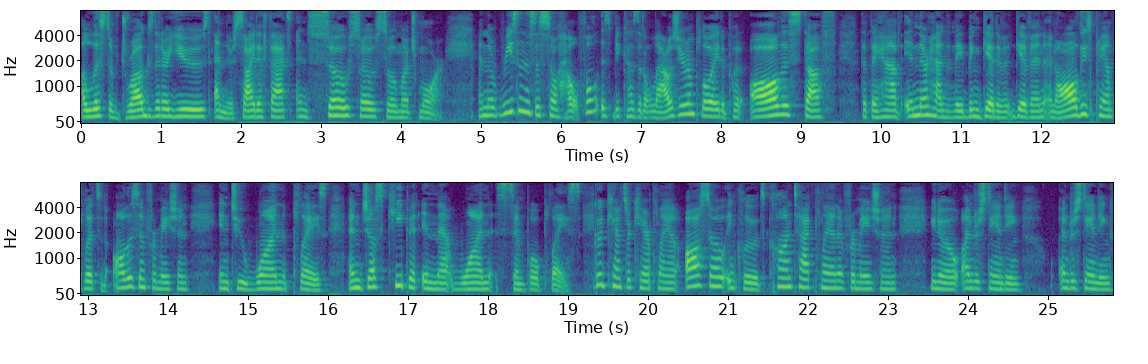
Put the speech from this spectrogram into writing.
a list of drugs that are used and their side effects, and so, so, so much more. And the reason this is so helpful is because it allows your employee to put all this stuff that they have in their head that they've been given and all these pamphlets and all this information into one place and just keep it in that one simple place. Good cancer care plan also includes contact plan information, you know, understanding understanding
